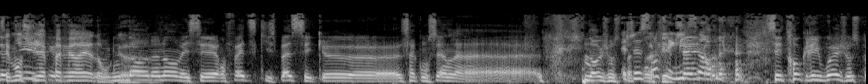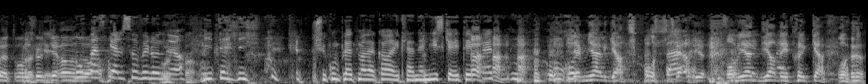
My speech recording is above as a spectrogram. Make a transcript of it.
C'est mon sujet anecdotique, préféré, donc. euh, euh, Non, non, non, mais c'est en fait ce qui se passe, c'est que euh, ça concerne la. non, j'ose pas. Je trop. sens que c'est glissant. C'est trop grivois, j'ose pas trop. Je Ok. le dirai Bon, Pascal, sauvez l'honneur. L'Italie. Je suis complètement d'accord avec l'analyse qui a été faite. J'aime bien le garçon sérieux. On vient de dire des trucs affreux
